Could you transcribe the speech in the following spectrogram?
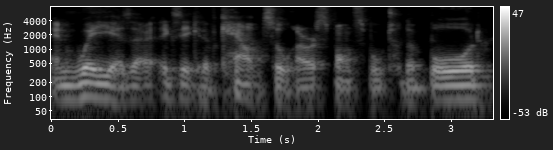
And we, as an executive council, are responsible to the board.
